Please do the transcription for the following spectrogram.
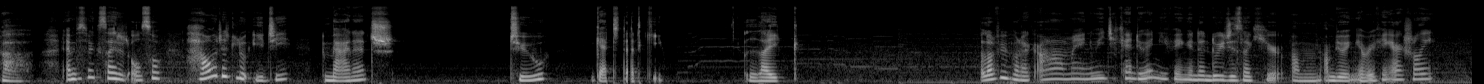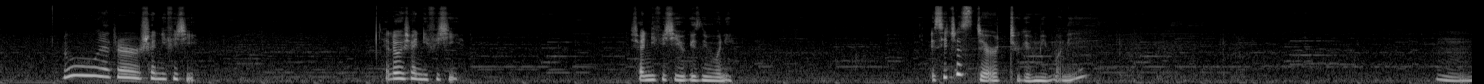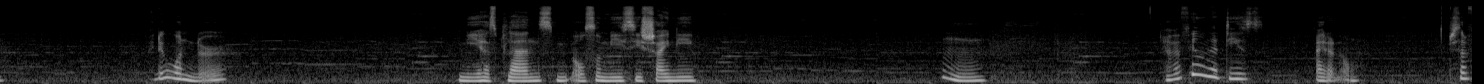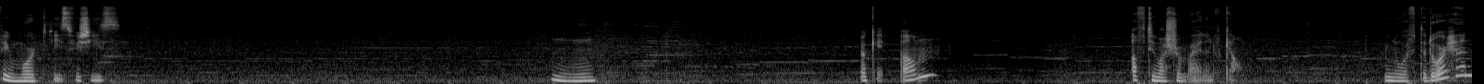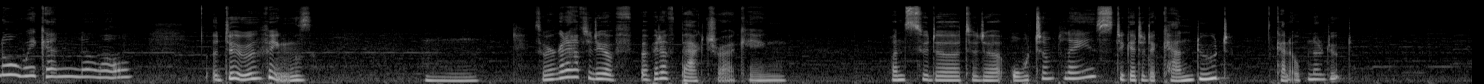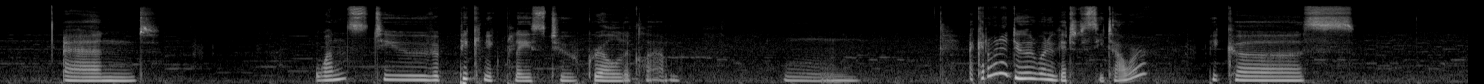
Ah, I'm so excited also. How did Luigi manage to get that key? Like, a lot of people are like, oh man, Luigi can't do anything. And then Luigi's like, here, um, I'm doing everything actually. Ooh, another shiny fishy. Hello, shiny fishy. Shiny fishy who gives me money. Is he just there to give me money? Hmm. I do wonder. Me has plans. Also, me see shiny. Hmm. I have a feeling that these. I don't know. There's something more to these fishies. Hmm. Okay, um. Off to Mushroom Island we go. And with the door handle, we can, uh, well, do things. Hmm. So we're gonna have to do a, bit of backtracking. Once to the to the autumn place to get to the can dude, can opener dude, and once to the picnic place to grill the clam. Hmm. I kind of want to do it when we get to the sea tower because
